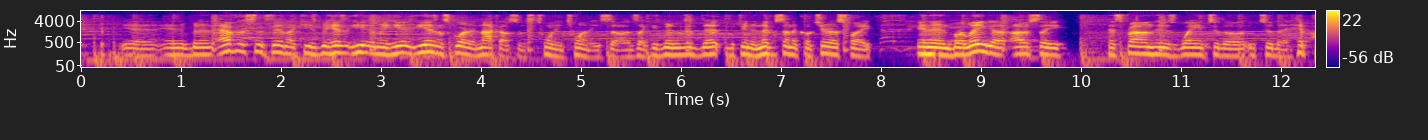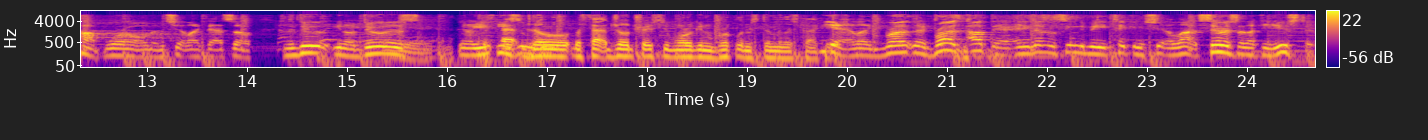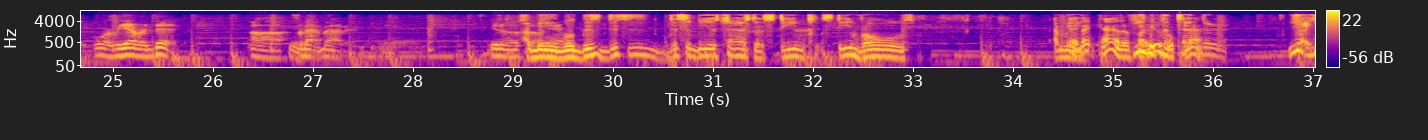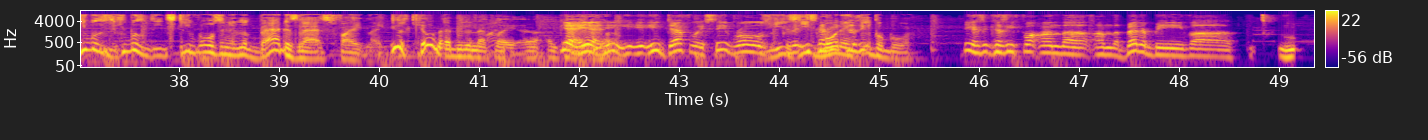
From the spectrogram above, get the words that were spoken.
Yeah, and but then ever since then, like he's been, he hasn't, he, I mean, he, he hasn't scored a knockout since 2020. So it's like he's been between the Nicholson and Coceres fight, and then Berlanga obviously has found his way into the into the hip hop world and shit like that. So the dude, you know, dude is, you know, he, Fat he's Joe, the Fat Joe Tracy Morgan Brooklyn stimulus package. yeah, like bro, like bro's out there, and he doesn't seem to be taking shit a lot seriously like he used to, or if he ever did, uh, for that matter. You know, so I mean, well, this this is this would be his chance because Steve Steve Rolls. I mean, Yeah, that kind of he's fight. He a was, looking at- contender. Yeah, he was he was Steve Rolls didn't look bad his last fight. Like he was killing that dude in that fight. Uh, yeah, yeah, he, he he definitely Steve Rolls. he's, he's more than capable. Because because he fought on the on the better beef. Uh,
